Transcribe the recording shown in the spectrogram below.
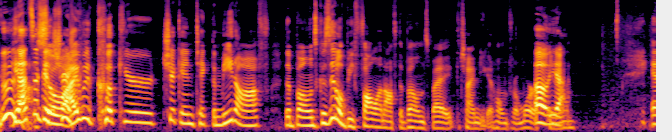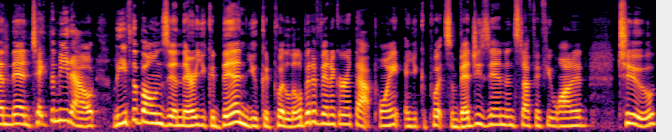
Ooh, yeah, that's a good so trick. I would cook your chicken, take the meat off the bones because it'll be falling off the bones by the time you get home from work. Oh, you yeah. know? And then take the meat out, leave the bones in there. You could then you could put a little bit of vinegar at that point, and you could put some veggies in and stuff if you wanted to,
